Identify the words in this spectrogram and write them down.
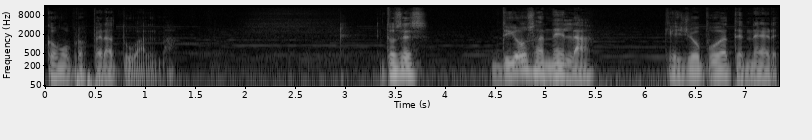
como prospera tu alma. Entonces, Dios anhela que yo pueda tener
